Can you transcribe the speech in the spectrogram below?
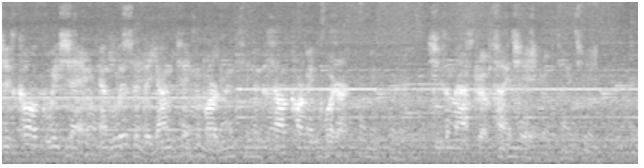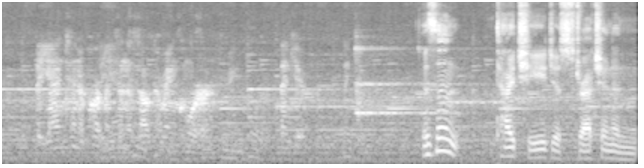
She's called Gui Sheng and lives in the Yangting apartment in the South Carmine Quarter. She's a master of Tai Chi. The Yantian apartment's in the South Carmine Quarter. Thank you. Thank you. Isn't Tai Chi just stretching and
